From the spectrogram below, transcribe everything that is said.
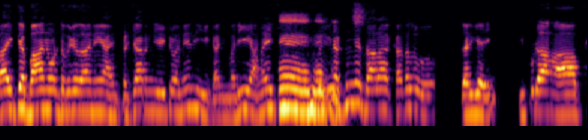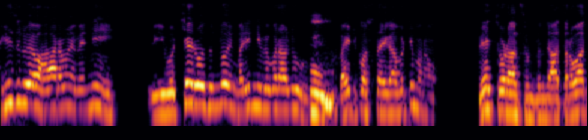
తాగితే బాగానే ఉంటది కదా అని ఆయన ప్రచారం చేయటం అనేది మరీ అనైతికం. సో ఈ రకంగా చాలా కథలు జరిగాయి. ఇప్పుడు ఆ- ఆ ఫీజుల వ్యవహారం ఇవన్నీ ఈ వచ్చే రోజుల్లో మరిన్ని వివరాలు బయటకు వస్తాయి కాబట్టి మనం వేచి చూడాల్సి ఉంటుంది. ఆ తర్వాత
